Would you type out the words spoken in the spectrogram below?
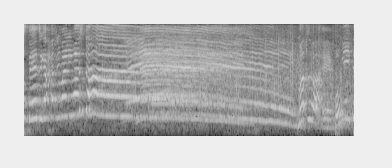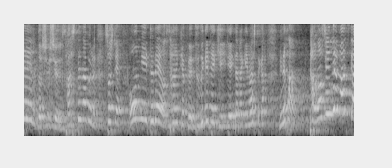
ステージが始まりました。まずは、えーポニーテールとシュシュサステナブルそして「Only todayを3曲続けて聴いていただきましたが皆さん楽しんでますか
